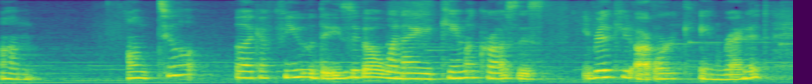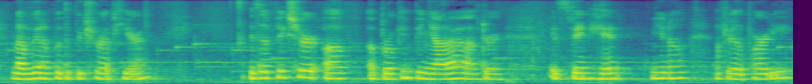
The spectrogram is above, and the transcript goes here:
Um, until like a few days ago when I came across this really cute artwork in Reddit and I'm gonna put the picture up here. It's a picture of a broken piñata after it's been hit, you know, after the party.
